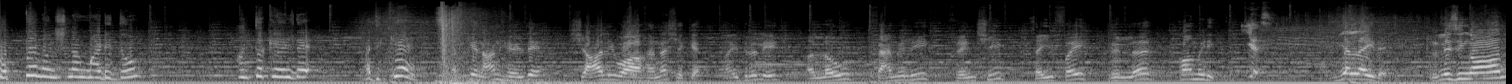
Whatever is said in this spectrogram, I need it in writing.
ಮತ್ತೆ ಮನುಷ್ಯನಾಗ ಮಾಡಿದ್ದು? ಅಂತ ಕೇಳಿದೆ. ಅದಕ್ಕೆ ಅದಕ್ಕೆ ನಾನು ಹೇಳಿದೆ ಶಾಲಿವಾಹನ ಶಕೆ. ಇದರಲ್ಲಿ love family friendship sci fi thriller comedy ಎಸ್ ಎಲ್ಲ ಇದೆ. ರಿಲೀಸಿಂಗ್ ಆನ್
